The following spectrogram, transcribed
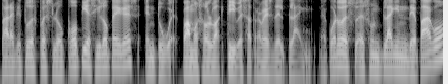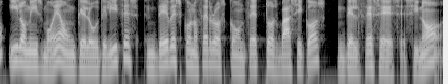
para que tú después lo copies y lo pegues en tu web. Vamos, o lo actives a través del plugin. ¿De acuerdo? Es, es un plugin de pago y lo mismo, ¿eh? aunque lo utilices, debes conocer los conceptos básicos del CSS. Si no,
